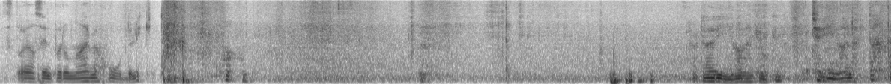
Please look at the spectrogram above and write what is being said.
Så står jeg altså inne på rommet her med hodelykt. Faen. Klarte jeg å rive av den kroken. Tryna i nettet.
